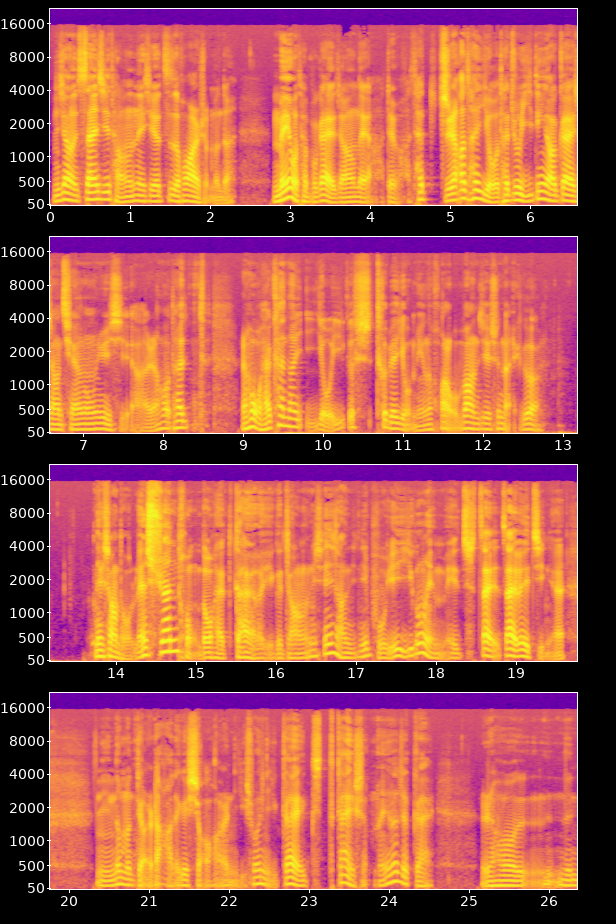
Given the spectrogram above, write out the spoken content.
你像三希堂那些字画什么的，没有他不盖章的呀，对吧？他只要他有，他就一定要盖上乾隆御玺啊。然后他，然后我还看到有一个是特别有名的画，我忘记是哪个，那上头连宣统都还盖了一个章。你心想，你溥仪一共也没在在位几年。你那么点儿大的一个小孩，你说你盖盖什么呀？这盖，然后那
